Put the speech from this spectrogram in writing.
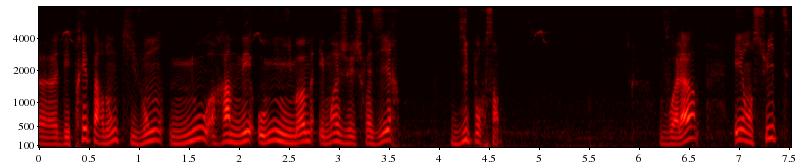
euh, des prêts pardon, qui vont nous ramener au minimum. Et moi, je vais choisir 10%. Voilà. Et ensuite,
